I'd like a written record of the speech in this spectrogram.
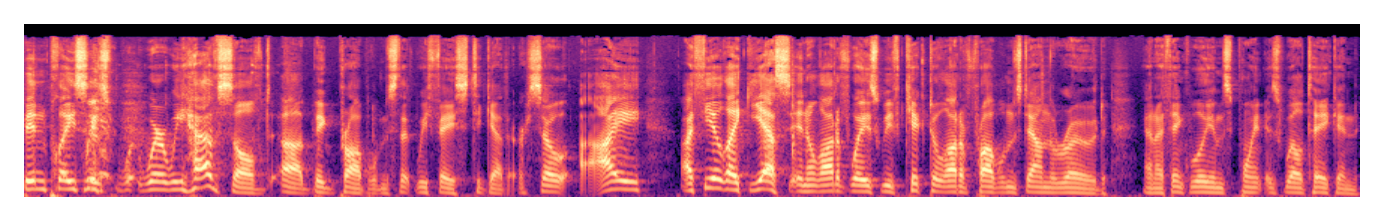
Been places w- where we have solved uh, big problems that we face together. So I I feel like yes, in a lot of ways we've kicked a lot of problems down the road, and I think William's point is well taken.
